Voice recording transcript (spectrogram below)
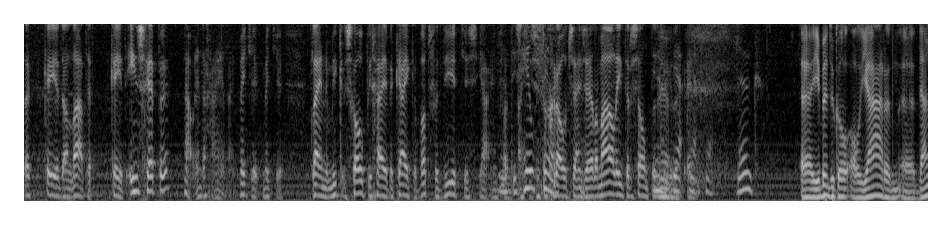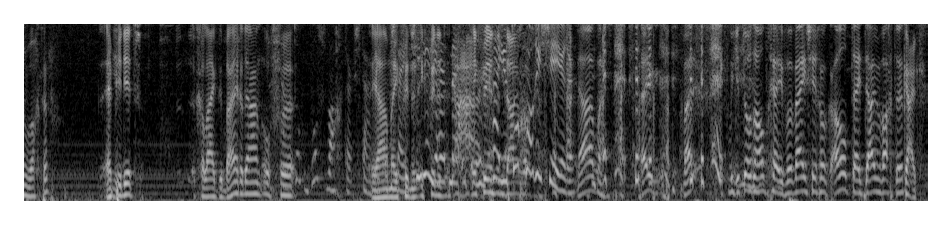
daar kun je dan later kun je het inscheppen. Nou, en dan ga je met je, met je kleine microscoopje ga je bekijken wat voor diertjes. Ja, en van, Het is als heel je ze veel. vergroot zijn ze helemaal interessant Ja, natuurlijk. ja, En- ja, ja. Leuk. Eh, je bent natuurlijk al, al jaren eh, duinwachter. Heb je dit gelijk erbij gedaan? Of, eh, Toch boswachter staat Ja, er op maar ik vind het- ik vind het- Ah, ik ik vind ga je toch corrigeren. Nou, maar, nee, maar ik moet je toch de hand geven. Wij zeggen ook altijd duinwachter. Kijk.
